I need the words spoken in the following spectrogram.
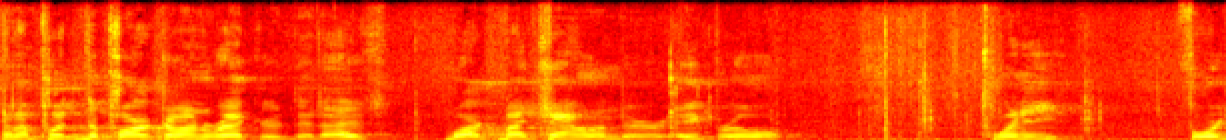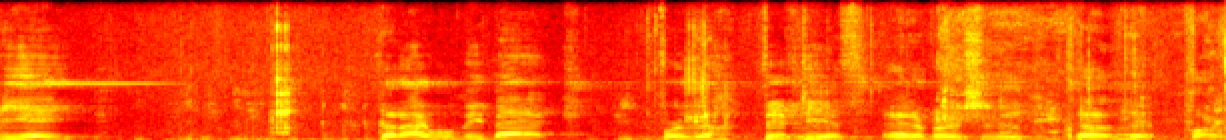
And I'm putting the park on record that I've marked my calendar April 2048, that I will be back for the 50th anniversary of the park.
